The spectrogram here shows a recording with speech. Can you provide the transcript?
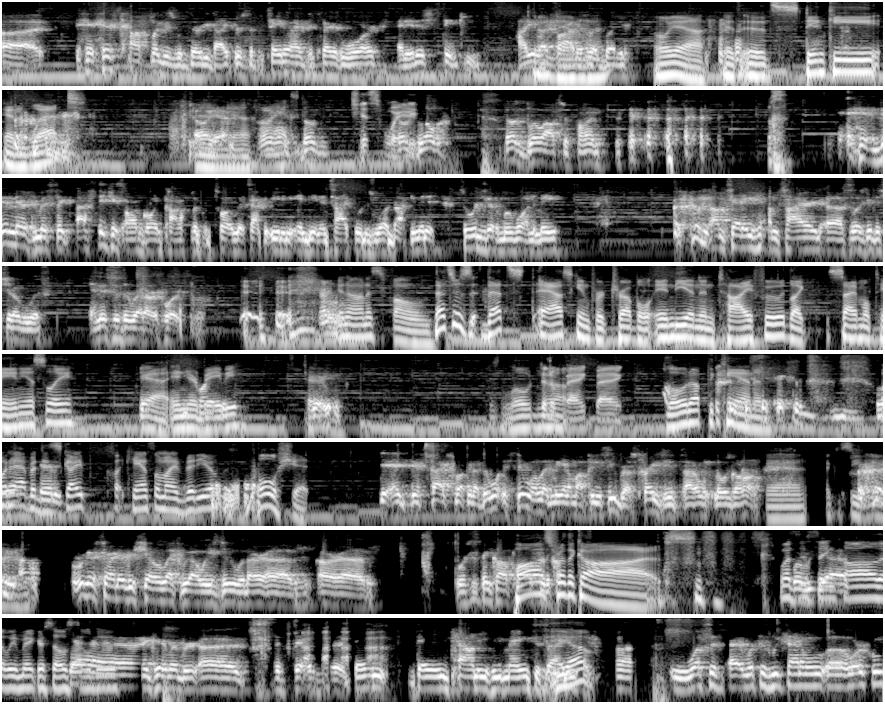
Uh, his conflict is with Dirty Diapers. The potato has declared war, and it is stinky. How do you like fatherhood, buddy? Oh yeah, it, it's stinky and wet. Oh yeah. Yeah. Oh, yeah. Those, Just those, wait. blow, those blowouts are fun. and then there's Mystic. I think his ongoing conflict with toilets after eating Indian and Thai food is well documented. So we're just gonna move on to me. I'm Teddy. I'm tired. Uh, so let's get this shit over with. And this is the Red Eye Report. and on his phone. That's just that's asking for trouble. Indian and Thai food like simultaneously. Yeah, in your baby. Terrible. Just loading Did a up. bang bang. Load up the cannon. What happened? Did Skype cl- cancel my video? Bullshit. Yeah, it, it Skype's fucking up. They, won't, it still won't let me in on my PC, bro. It's crazy. I don't know what's going on. Yeah, I can see. We're gonna start every show like we always do with our uh, our uh, what's this thing called? Pause for the cause. What's Well, this thing yeah. called that we make ourselves still do? Yeah, I can't remember. Uh, the, the, the Dane, Dane County Humane Society. Yep. Uh, what's this? Uh, what's this week's animal uh, oracle?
